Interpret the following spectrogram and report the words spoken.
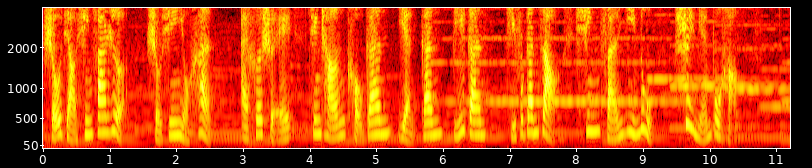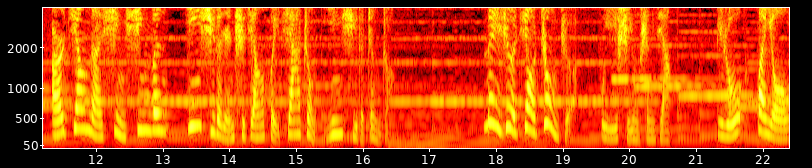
手脚心发热。手心有汗，爱喝水，经常口干、眼干、鼻干，皮肤干燥，心烦易怒，睡眠不好。而姜呢，性辛温，阴虚的人吃姜会加重阴虚的症状。内热较重者不宜食用生姜，比如患有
